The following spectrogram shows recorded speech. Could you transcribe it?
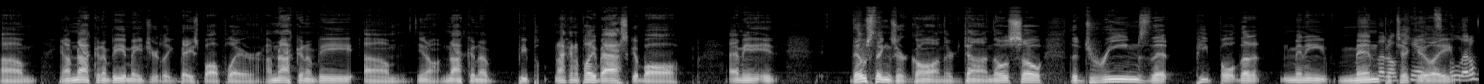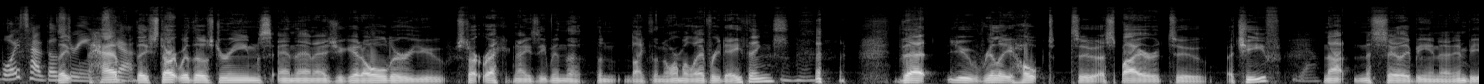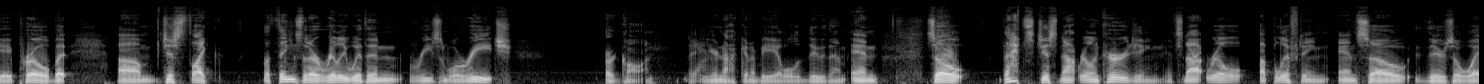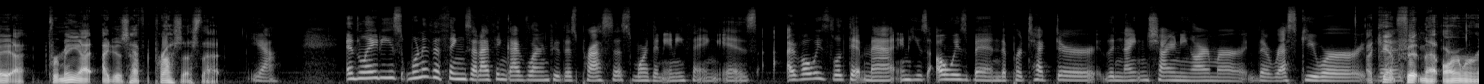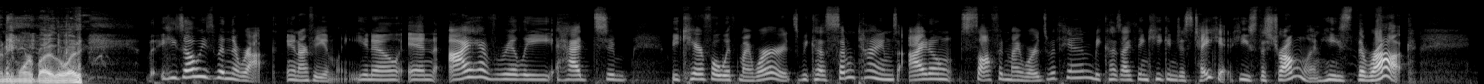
um, you know, I'm not going to be a major league baseball player. I'm not going to be, um, you know, I'm not going to be not going to play basketball. I mean, it, those things are gone. They're done. Those so the dreams that people that many men little particularly kids, little boys have those they dreams. have yeah. they start with those dreams and then as you get older you start recognize even the, the like the normal everyday things Mm-hmm. that you really hoped to aspire to achieve Yeah. not necessarily being an NBA pro but um, just like the things that are really within reasonable reach are gone Yeah. you're not going to be able to do them and so that's just not real encouraging it's not real uplifting and so there's a way I, for me I, I just have to process that Yeah. And ladies, one of the things that I think I've learned through this process more than anything is I've always looked at Matt and he's always been the protector, the knight in shining armor, the rescuer. i can't fit in that armor anymore by the way he's always been the rock in our family, you know, and I have really had to be careful with my words because sometimes I don't soften my words with him because I think he can just take it. He's the strong one, he's the rock.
